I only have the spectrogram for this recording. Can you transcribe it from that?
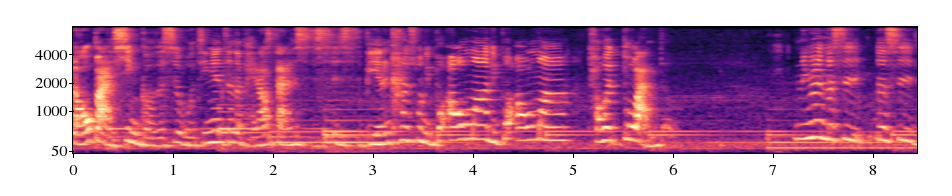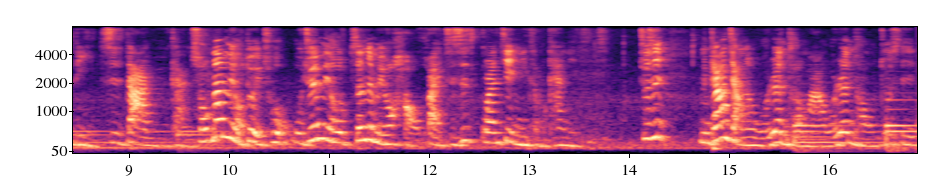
老板性格的是，我今天真的赔到三十、四十，别人看说你不凹吗？你不凹吗？他会断的，因为那是那是理智大于感受，那没有对错，我觉得没有真的没有好坏，只是关键你怎么看你自己。就是你刚刚讲的，我认同啊，我认同，就是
